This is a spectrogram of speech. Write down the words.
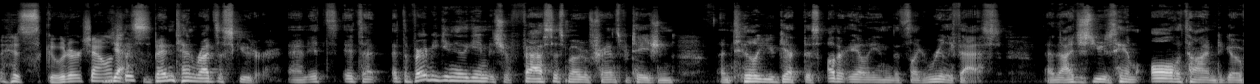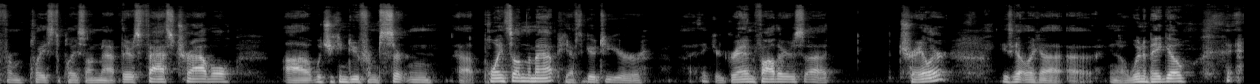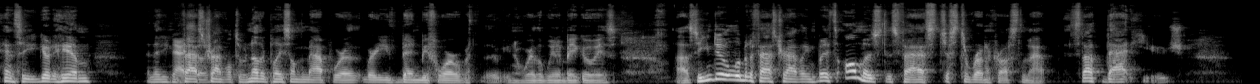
His scooter challenges. Yes, Ben Ten rides a scooter, and it's it's at at the very beginning of the game. It's your fastest mode of transportation until you get this other alien that's like really fast and I just use him all the time to go from place to place on map. There's fast travel, uh, which you can do from certain uh, points on the map. You have to go to your, I think your grandfather's uh, trailer. He's got like a, a, you know Winnebago, and so you go to him, and then you can Naturally. fast travel to another place on the map where where you've been before with the, you know where the Winnebago is. Uh, so you can do a little bit of fast traveling, but it's almost as fast just to run across the map. It's not that huge.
